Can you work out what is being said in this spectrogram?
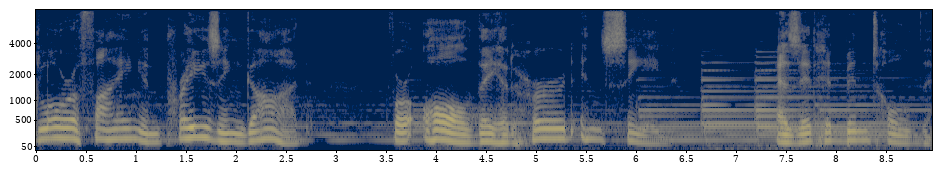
glorifying and praising God for all they had heard and seen as it had been told them.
